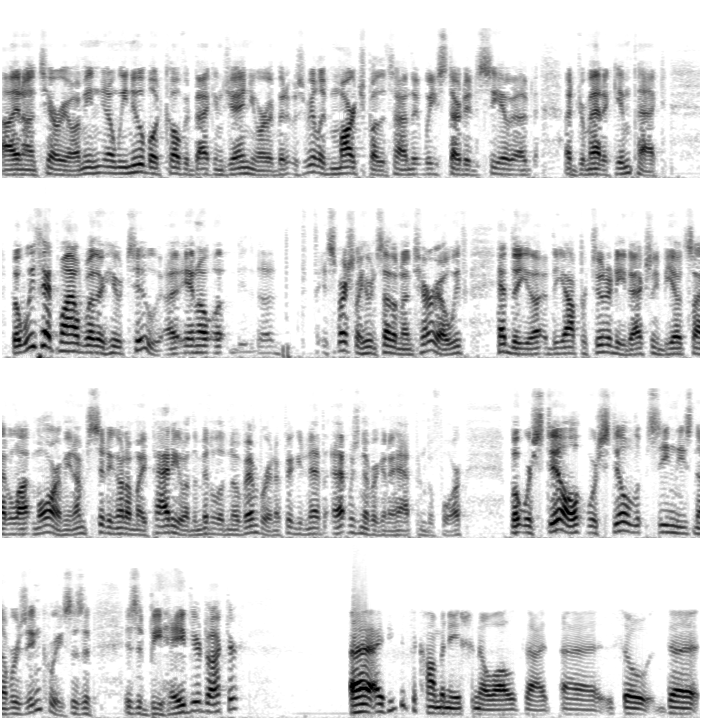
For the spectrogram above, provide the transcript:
uh, in Ontario. I mean, you know, we knew about COVID back in January, but it was really March by the time that we started to see a, a dramatic impact. But we've had mild weather here too. Uh, you know, uh, uh, especially here in southern Ontario, we've had the uh, the opportunity to actually be outside a lot more. I mean, I'm sitting out on my patio in the middle of November, and I figured that, that was never going to happen before. But we're still we're still seeing these numbers increase. Is it is it behavior, doctor? Uh, I think it's a combination of all of that. Uh, so the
